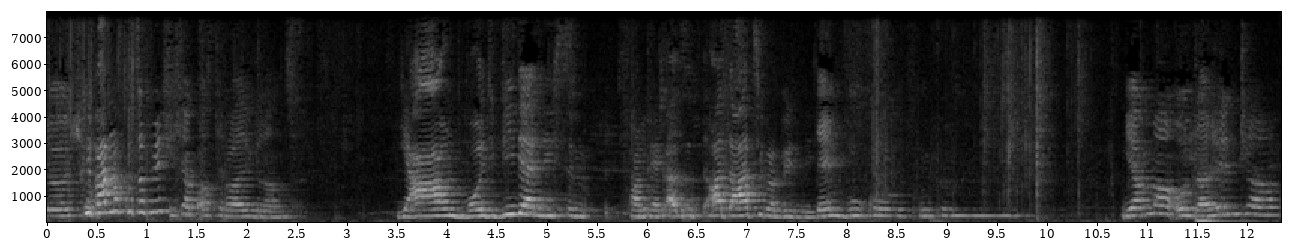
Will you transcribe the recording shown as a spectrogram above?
Ja, ich Okay, warte noch kurz auf mich. ich hab Astralglanz. Ja, und wollte wieder nichts im Funpack. Also da, da zieht man wirklich nicht. Den Vuko. Jammer und dahinter.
